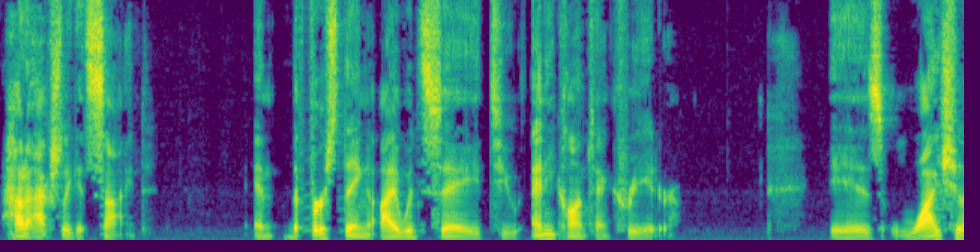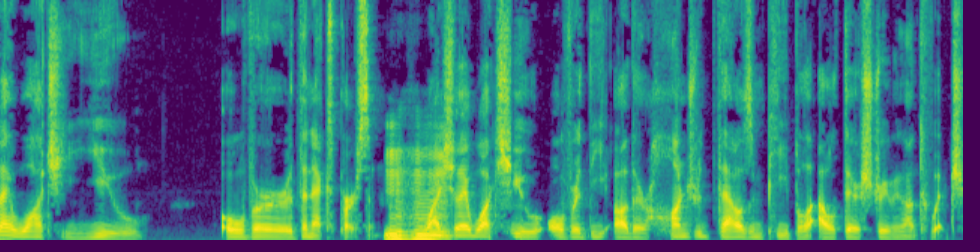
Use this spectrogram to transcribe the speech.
how to actually get signed. And the first thing I would say to any content creator is why should I watch you over the next person? Mm-hmm. Why should I watch you over the other 100,000 people out there streaming on Twitch?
